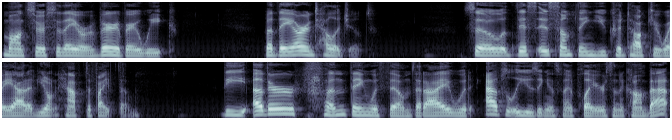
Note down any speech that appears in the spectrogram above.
monsters, so they are very, very weak, but they are intelligent. So this is something you could talk your way out of. You don't have to fight them. The other fun thing with them that I would absolutely use against my players in a combat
